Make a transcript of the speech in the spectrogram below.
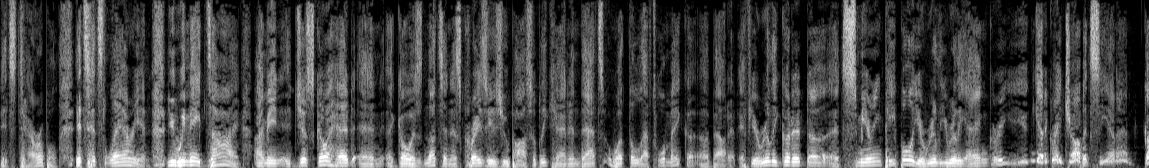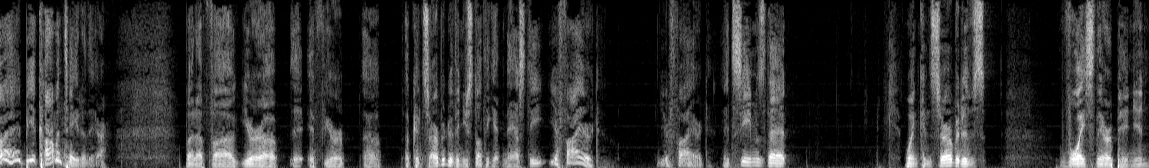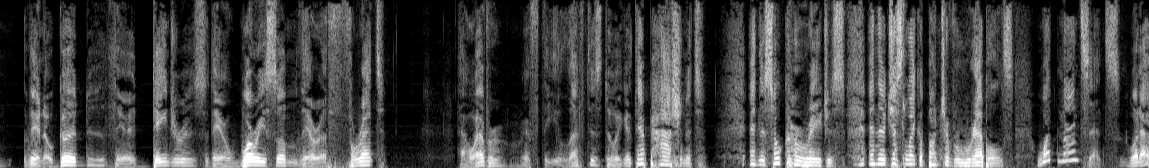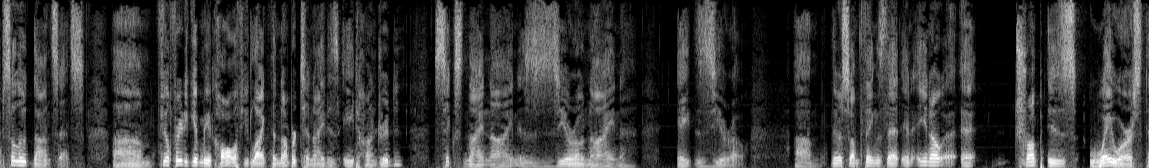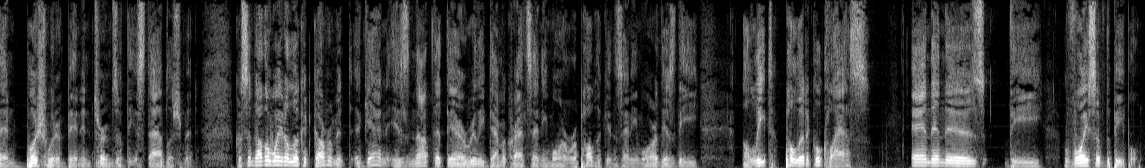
It's terrible. It's Hitlerian. You, we may die. I mean, just go ahead and uh, go as nuts and as crazy as you possibly can, and that's what the left will make uh, about it. If you're really good at uh, at smearing people, you're really really angry, you can get a great job at CNN. Go ahead, be a commentator there. But if uh, you're a if you're a, a conservative and you start to get nasty, you're fired. You're fired. It seems that when conservatives voice their opinion, they're no good, they're dangerous, they're worrisome, they're a threat. However, if the left is doing it, they're passionate. and they're so courageous, and they're just like a bunch of rebels. What nonsense! What absolute nonsense! Um, feel free to give me a call if you'd like. The number tonight is 800 699 0980. Um, there are some things that, you know, uh, uh, Trump is way worse than Bush would have been in terms of the establishment. Because another way to look at government, again, is not that they're really Democrats anymore and Republicans anymore. There's the elite political class, and then there's the voice of the people.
